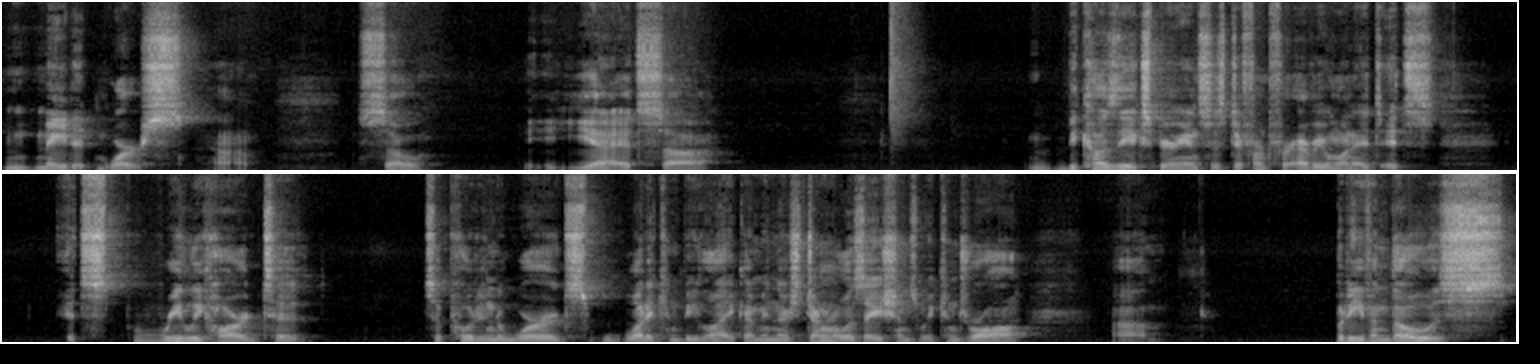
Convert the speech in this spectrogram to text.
made it worse. Uh, so yeah, it's uh, because the experience is different for everyone. It, it's it's really hard to to put into words what it can be like. I mean, there's generalizations we can draw, um, but even those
